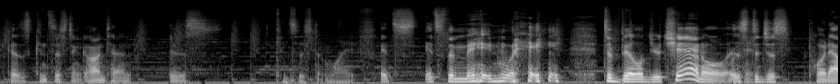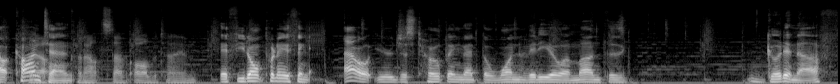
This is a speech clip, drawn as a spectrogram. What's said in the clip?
Because consistent content is Consistent life. it's it's the main way to build your channel is Right. to just put out Put out- content. Put out, stuff all the time. If you don't put anything out, you're just hoping that the one video a month is good enough.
